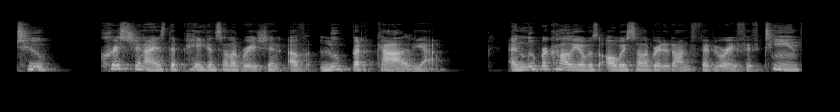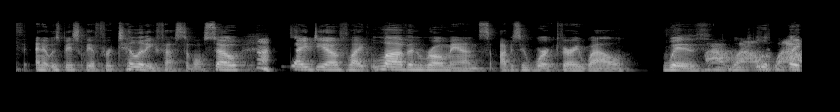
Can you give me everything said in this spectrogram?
to Christianize the pagan celebration of Lupercalia. And Lupercalia was always celebrated on February 15th, and it was basically a fertility festival. So Huh. the idea of like love and romance obviously worked very well with wow, wow, wow. like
